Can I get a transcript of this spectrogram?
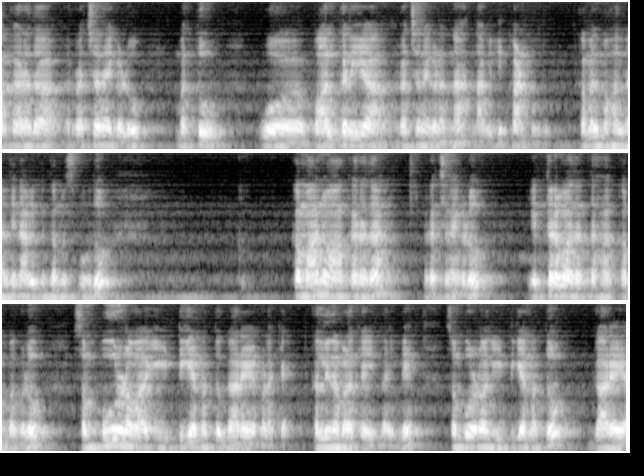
ಆಕಾರದ ರಚನೆಗಳು ಮತ್ತು ಬಾಲ್ಕನಿಯ ರಚನೆಗಳನ್ನು ನಾವಿಲ್ಲಿ ಕಾಣಬಹುದು ಕಮಲ್ ಮಹಲ್ನಲ್ಲಿ ನಾವಿಲ್ಲಿ ಗಮನಿಸಬಹುದು. ಕಮಾನು ಆಕಾರದ ರಚನೆಗಳು, ಎತ್ತರವಾದಂತಹ ಕಂಬಗಳು, ಸಂಪೂರ್ಣವಾಗಿ ಇಟ್ಟಿಗೆ ಮತ್ತು ಗಾರೆಯ ಬಳಕೆ, ಕಲ್ಲಿನ ಬಳಕೆ ಇಲ್ಲ ಇಲ್ಲಿ, ಸಂಪೂರ್ಣವಾಗಿ ಇಟ್ಟಿಗೆ ಮತ್ತು ಗಾರೆಯ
